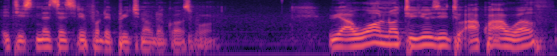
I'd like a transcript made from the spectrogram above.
it is necessary for the preaching of the gospel. We are warned not to use it to acquire wealth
